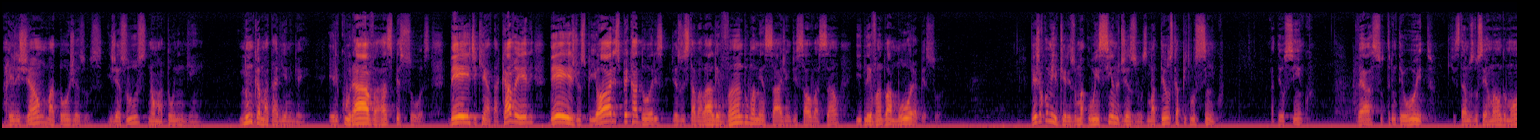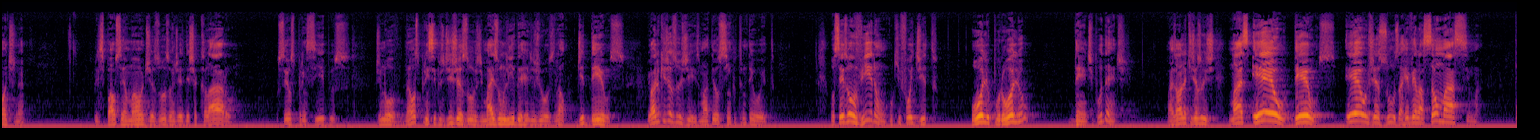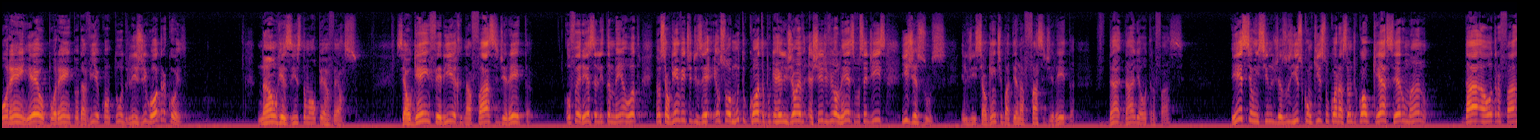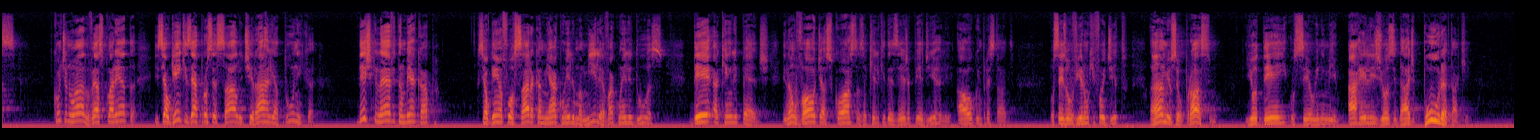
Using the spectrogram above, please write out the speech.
A religião matou Jesus, e Jesus não matou ninguém. Nunca mataria ninguém. Ele curava as pessoas, desde quem atacava ele, desde os piores pecadores. Jesus estava lá levando uma mensagem de salvação e levando amor à pessoa. Veja comigo, queridos, o ensino de Jesus, Mateus capítulo 5. Mateus 5, verso 38 estamos no Sermão do Monte, né? O principal sermão de Jesus, onde ele deixa claro os seus princípios, de novo, não os princípios de Jesus, de mais um líder religioso, não, de Deus. E olha o que Jesus diz, Mateus 5,38. Vocês ouviram o que foi dito, olho por olho, dente por dente. Mas olha que Jesus diz: Mas eu, Deus, eu, Jesus, a revelação máxima, porém, eu, porém, todavia, contudo, lhes digo outra coisa. Não resistam ao perverso. Se alguém ferir na face direita, ofereça-lhe também a outra. Então, se alguém vem te dizer, eu sou muito contra, porque a religião é, é cheia de violência, você diz, e Jesus? Ele diz: se alguém te bater na face direita, dá-lhe a outra face. Esse é o ensino de Jesus, e isso conquista o coração de qualquer ser humano. Dá a outra face. Continuando, verso 40. E se alguém quiser processá-lo e tirar-lhe a túnica, deixe que leve também a capa. Se alguém a forçar a caminhar com ele uma milha, vá com ele duas. Dê a quem lhe pede, e não volte as costas àquele que deseja pedir-lhe algo emprestado. Vocês ouviram o que foi dito: ame o seu próximo e odeie o seu inimigo. A religiosidade pura está aqui.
